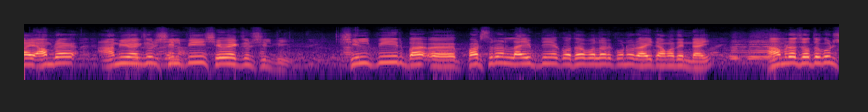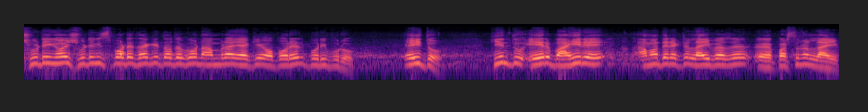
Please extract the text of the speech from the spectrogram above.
ভাই, আমরা, আমিও একজন শিল্পী, সেও একজন শিল্পী। শিল্পীর পার্সোনাল লাইফ নিয়ে কথা বলার কোনো রাইট আমাদের নাই। আমরা যতক্ষণ শুটিং হয় শুটিং স্পটে থাকি, ততক্ষণ আমরা একে অপরের পরিপূরক। এই তো। কিন্তু এর বাহিরে আমাদের একটা লাইফ আছে পার্সোনাল লাইফ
